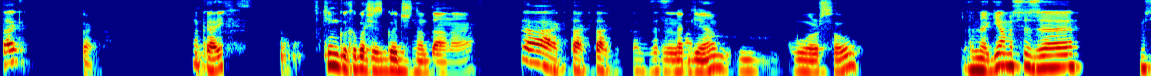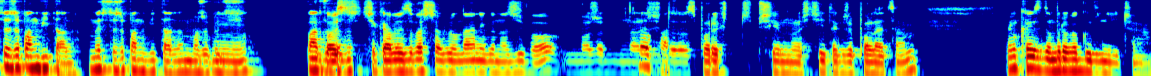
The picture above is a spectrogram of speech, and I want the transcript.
Tak? Tak. Okej. W Kingu chyba się zgodzisz na dane. Tak, tak, tak. Legia, Warsaw. Legia, myślę, że. Myślę, że pan Wital. Myślę, że pan Wital może być Mm. bardzo To jest ciekawe, zwłaszcza oglądanie go na żywo. Może należeć No tak. do sporych przyjemności, także polecam. MKS Dąbrowa Górnicza.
